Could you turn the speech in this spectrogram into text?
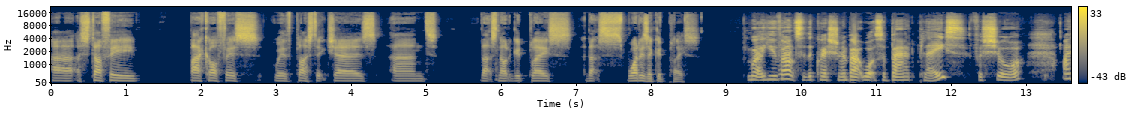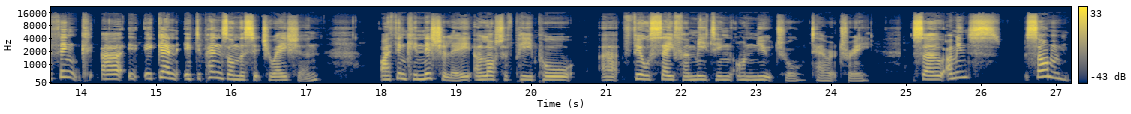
uh, a stuffy back office with plastic chairs and that's not a good place. That's what is a good place? Well, you've answered the question about what's a bad place for sure. I think, uh, it, again, it depends on the situation. I think initially a lot of people uh, feel safer meeting on neutral territory. So, I mean, s- some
